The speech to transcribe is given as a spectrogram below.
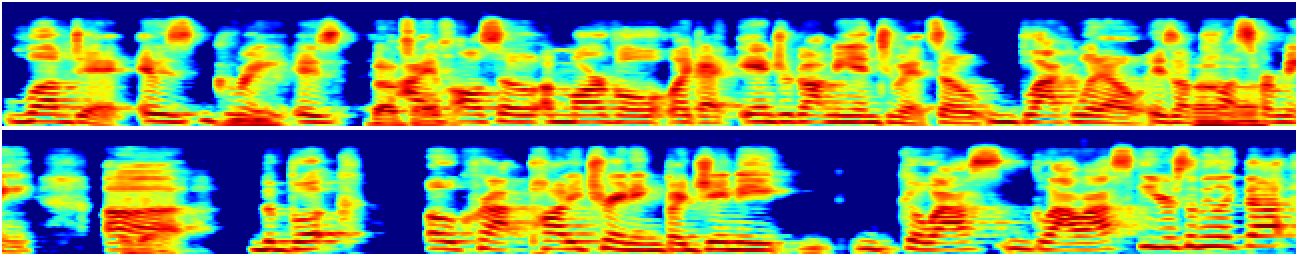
Loved it. It was great. It was that's I'm also a Marvel, like I, Andrew got me into it. So Black Widow is a plus Uh-huh. for me. Uh, The book, oh crap, Potty Training by Jamie Goas- Glawaski or something like that.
